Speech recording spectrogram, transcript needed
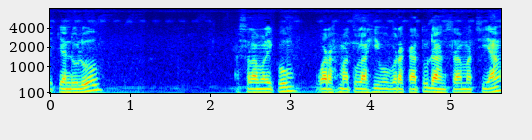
sekian dulu. Assalamualaikum warahmatullahi wabarakatuh dan selamat siang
